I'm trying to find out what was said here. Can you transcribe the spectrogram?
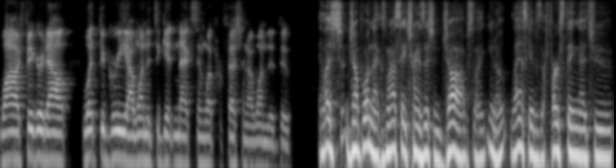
while I figured out what degree I wanted to get next and what profession I wanted to do. And let's jump on that because when I say transition jobs, like you know, landscape is the first thing that you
